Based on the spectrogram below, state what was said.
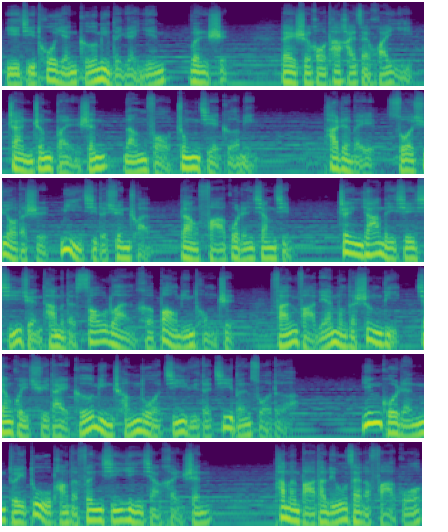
以及拖延革命的原因问世，那时候他还在怀疑战争本身能否终结革命。他认为所需要的是密集的宣传，让法国人相信，镇压那些席卷他们的骚乱和暴民统治，反法联盟的胜利将会取代革命承诺给予的基本所得。英国人对杜庞的分析印象很深，他们把他留在了法国。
